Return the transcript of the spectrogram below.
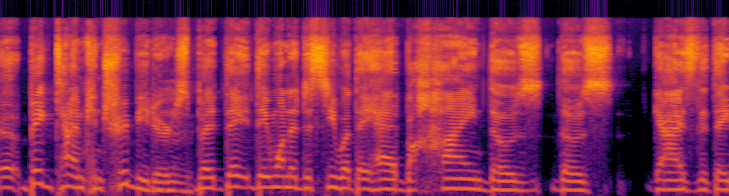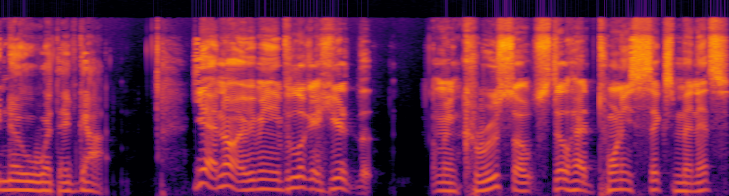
uh, big time contributors. Mm-hmm. But they, they wanted to see what they had behind those those guys that they know what they've got. Yeah, no, I mean, if you look at here, I mean, Caruso still had 26 minutes.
